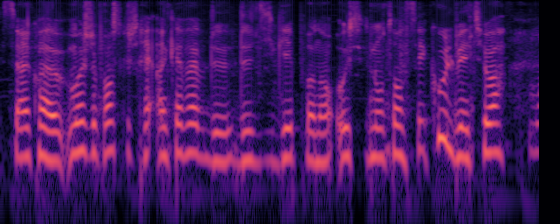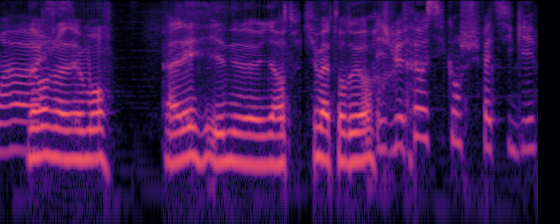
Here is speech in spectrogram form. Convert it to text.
C'est incroyable. Moi je pense que je serais incapable de, de diguer pendant aussi longtemps. C'est cool, mais tu vois. Moi, non, ouais, j'en ai bon. Allez, il y, a y un truc qui m'attend dehors. Et je le fais aussi quand je suis fatiguée.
